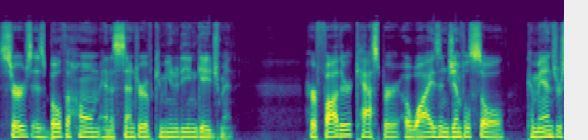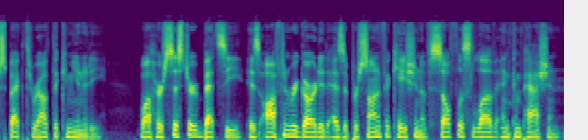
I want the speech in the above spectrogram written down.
serves as both a home and a center of community engagement. Her father, Casper, a wise and gentle soul, commands respect throughout the community while her sister, Betsy, is often regarded as a personification of selfless love and compassion.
